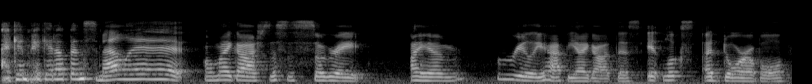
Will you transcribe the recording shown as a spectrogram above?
I can pick it up and smell it. Oh my gosh, this is so great. I am really happy I got this. It looks adorable.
